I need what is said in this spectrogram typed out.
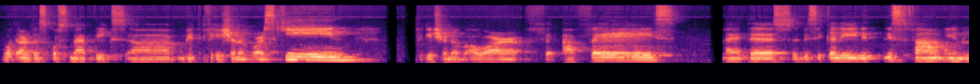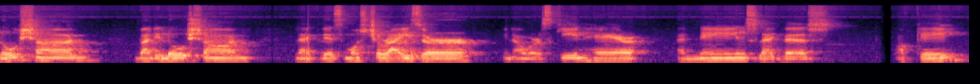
What are those cosmetics? Uh, beautification of our skin, beautification of our uh, face, like this. So basically, this found in lotion, body lotion, like this moisturizer in our skin, hair, and nails like this. Okay,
